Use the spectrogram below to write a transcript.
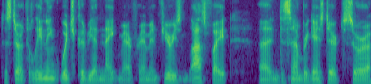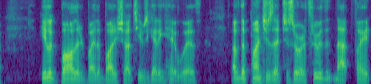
to start the leaning, which could be a nightmare for him. In Fury's last fight uh, in December against Derek Chisora, he looked bothered by the body shots he was getting hit with. Of the punches that Chisora threw in that fight,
